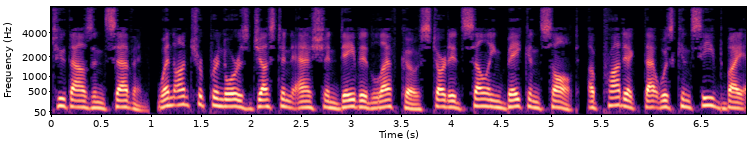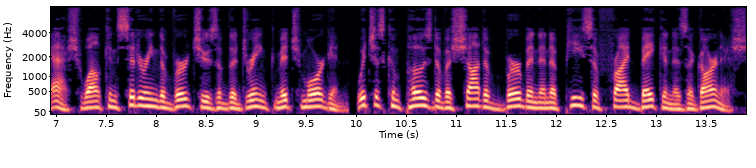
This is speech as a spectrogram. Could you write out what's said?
2007, when entrepreneurs Justin Esch and David Lefkoe started selling bacon salt, a product that was conceived by Esch while considering the virtues of the drink Mitch Morgan, which is composed of a shot of bourbon and a piece of fried bacon as a garnish.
